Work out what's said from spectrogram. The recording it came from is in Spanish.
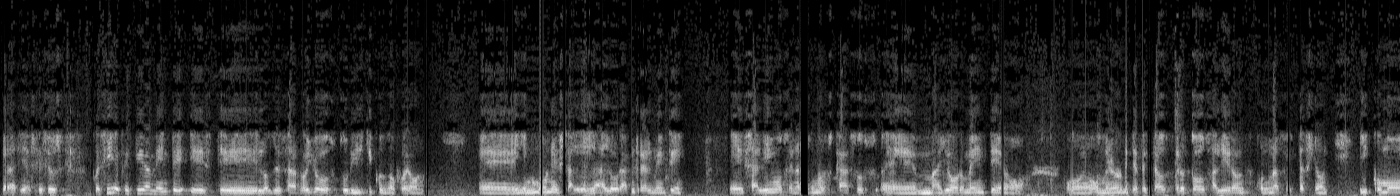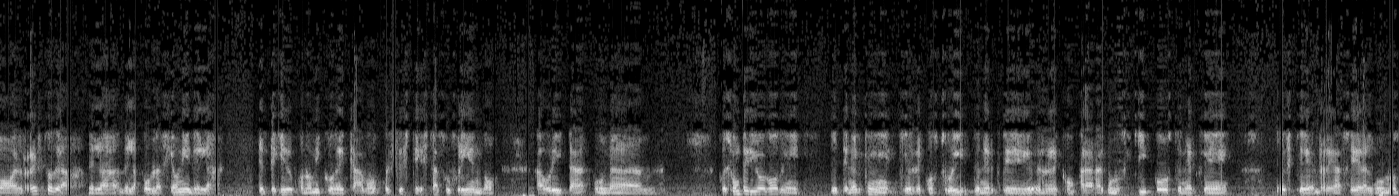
Gracias, Jesús. Pues sí, efectivamente, este, los desarrollos turísticos no fueron eh, inmunes al, al huracán. Realmente eh, salimos en algunos casos eh, mayormente o, o, o, menormente afectados, pero todos salieron con una afectación. Y como el resto de la, de la, de la población y de la, del tejido económico de Cabo, pues este, está sufriendo ahorita una, pues un periodo de, de tener que, que, reconstruir, tener que recomprar algunos equipos, tener que este, rehacer algunos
